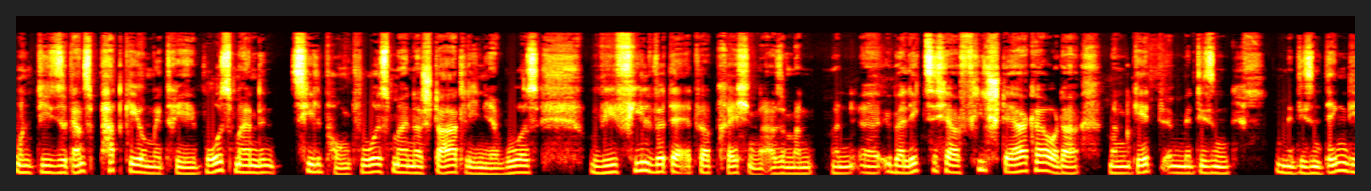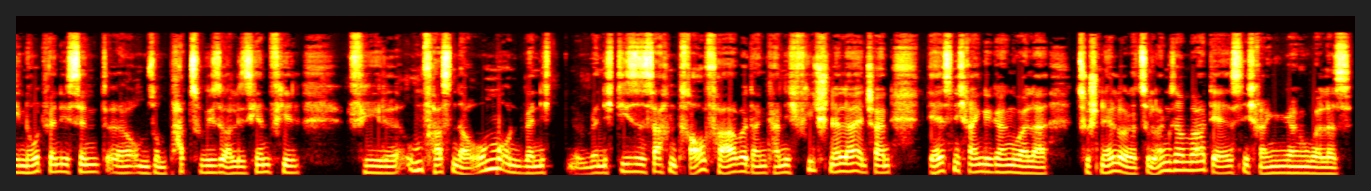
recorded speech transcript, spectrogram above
und diese ganze Pad-Geometrie, wo ist mein Zielpunkt, wo ist meine Startlinie, wo ist, wie viel wird der etwa brechen? Also man, man äh, überlegt sich ja viel stärker oder man geht mit diesen, mit diesen Dingen, die notwendig sind, äh, um so ein Pad zu visualisieren, viel viel umfassender um. Und wenn ich, wenn ich diese Sachen drauf habe, dann kann ich viel schneller entscheiden, der ist nicht reingegangen, weil er zu schnell oder zu langsam war, der ist nicht reingegangen, weil es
